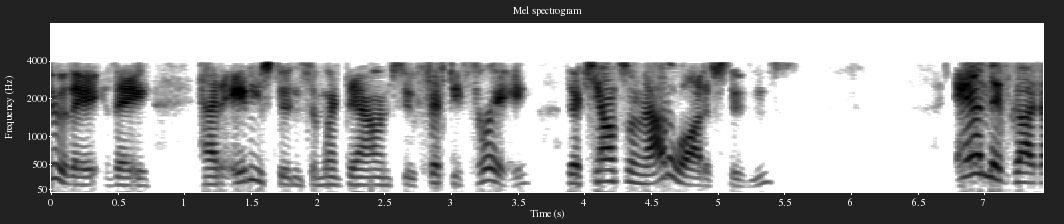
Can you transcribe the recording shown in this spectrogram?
too, they, they had 80 students and went down to 53. They're counseling out a lot of students. And they've got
